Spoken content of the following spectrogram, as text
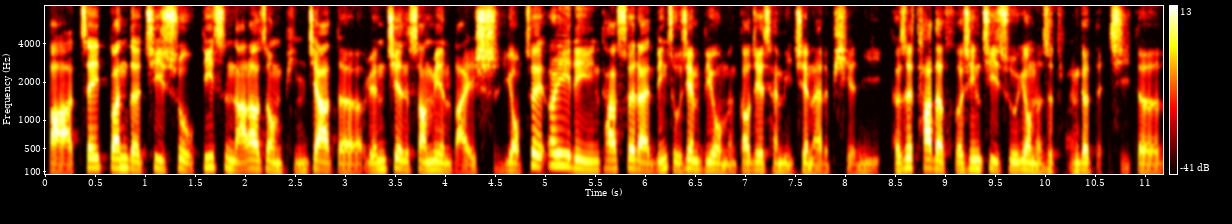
把这一端的技术第一次拿到这种平价的元件上面来使用。所以二一零零它虽然零组件比我们高阶产品线来的便宜，可是它的核心技术用的是同一个等级的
